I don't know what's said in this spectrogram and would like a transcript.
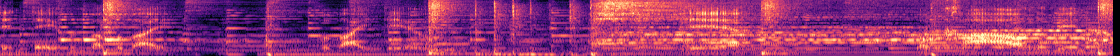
den dag hun var på vej, på vej derude. Yeah hvor kravene vender, der,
